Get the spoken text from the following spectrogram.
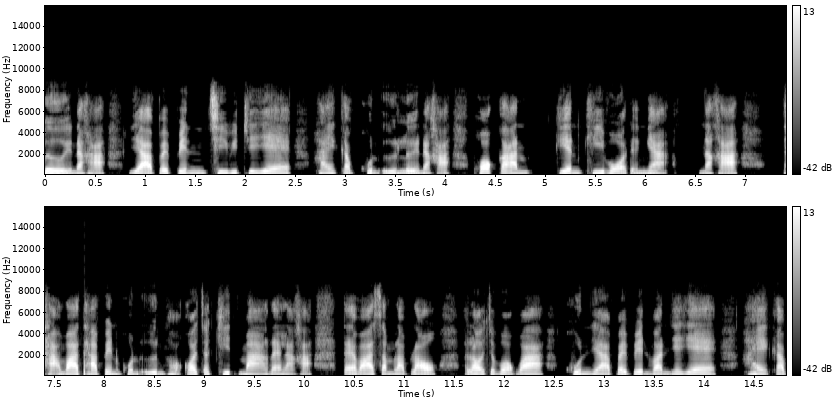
เลยนะคะ อย่าไปเป็นชีวิตแย่ๆให้กับคนอื่นเลยนะคะ เพราะการเกียนคีย์บอร์ดอย่างเงี้ยนะคะถามว่าถ้าเป็นคนอื่นเขาก็จะคิดมากนั่นแหละค่ะ แต่ว่าสำหรับเราเราจะบอกว่าคุณอย่าไปเป็นวันแย่ๆให้กับ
